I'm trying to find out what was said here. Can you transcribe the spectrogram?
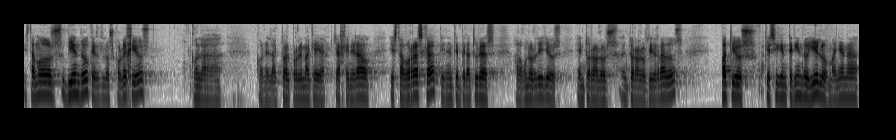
Estamos viendo que los colegios, con, el actual problema que, ha generado esta borrasca, tienen temperaturas, algunos de ellos, en torno a los, en torno a los 10 grados, patios que siguen teniendo hielo, mañana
